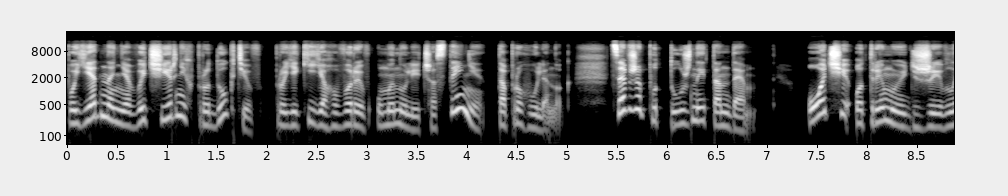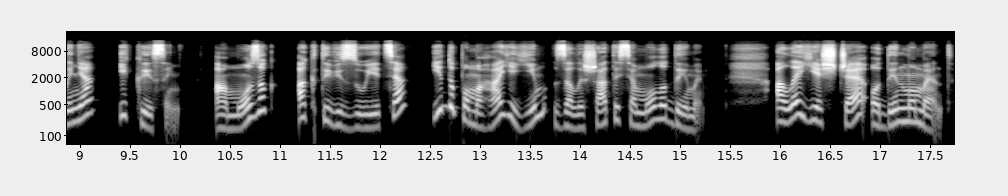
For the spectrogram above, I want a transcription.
поєднання вечірніх продуктів, про які я говорив у минулій частині, та прогулянок – це вже потужний тандем. Очі отримують живлення і кисень, а мозок активізується і допомагає їм залишатися молодими. Але є ще один момент,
